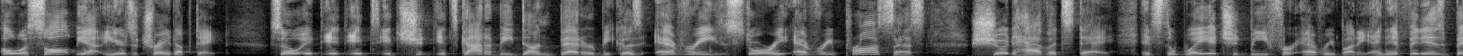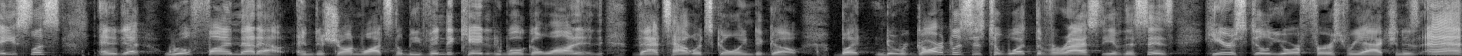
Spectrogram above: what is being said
"Oh, assault, yeah, here's a trade update." So it it it, it should it's got to be done better because every story, every process should have its day. It's the way it should be for everybody. And if it is baseless, and it, we'll find that out, and Deshaun Watson will be vindicated. We'll go on, and that's how it's going to go. But regardless as to what the veracity of this is, here's still your first reaction: is eh,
